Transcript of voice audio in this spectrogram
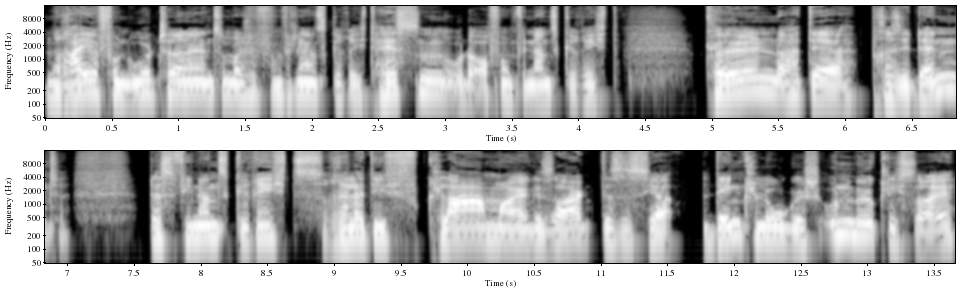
eine Reihe von Urteilen, zum Beispiel vom Finanzgericht Hessen oder auch vom Finanzgericht Köln. Da hat der Präsident des Finanzgerichts relativ klar mal gesagt, dass es ja denklogisch unmöglich sei,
